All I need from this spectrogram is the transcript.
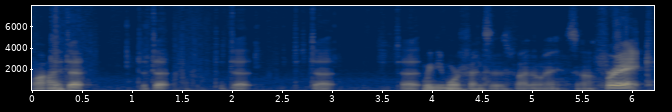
Why? da-da, da-da, da-da, We need more fences, by the way. So, frick.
